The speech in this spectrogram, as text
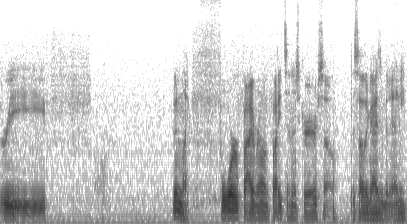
three. Been like four five round fights in his career, so this other guy hasn't been any.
